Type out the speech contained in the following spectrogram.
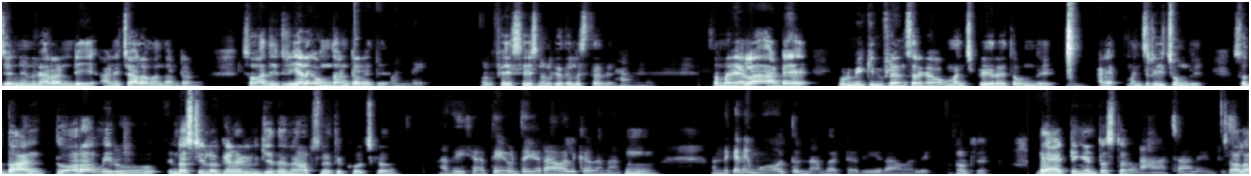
జెన్యున్గా రండి అని చాలా మంది అంటారు. సో అది రియల్గా ఉందంటారు అది ఫేస్ చేసిన వాళ్ళకి తెలుస్తుంది సో మరి ఎలా అంటే ఇప్పుడు మీకు ఇన్ఫ్లుయెన్సర్గా ఒక మంచి పేరు అయితే ఉంది. అదే మంచి రీచ్ ఉంది. సో దాని ద్వారా మీరు ఇండస్ట్రీలోకి వెళ్ళడానికి ఏదైనా ఆప్షన్ ఎత్తుక్కోవచ్చు కదా? అది దేవుడి దగ్గర రావాలి కదా నాకు. అందుకనే మూవ్ అవుతున్నా బట్ అది రావాలి. ఓకే. అంటే యాక్టింగ్ ఇంట్రెస్టా చాలా ఇంట్రెస్ట్ చాలా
